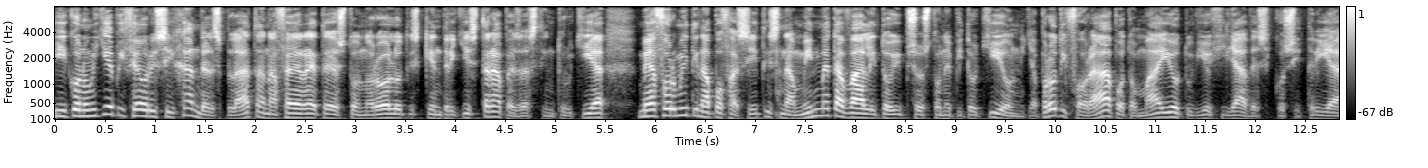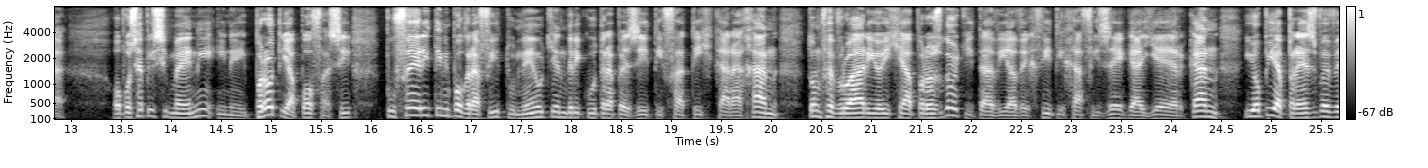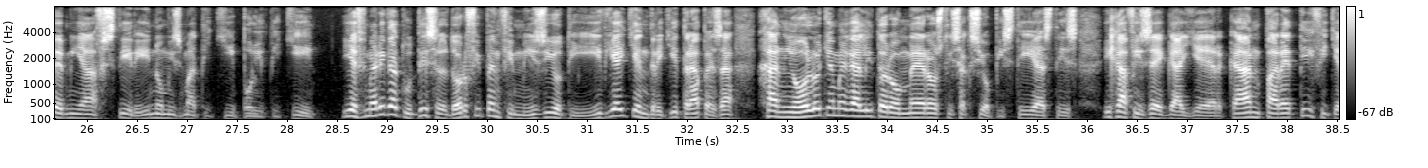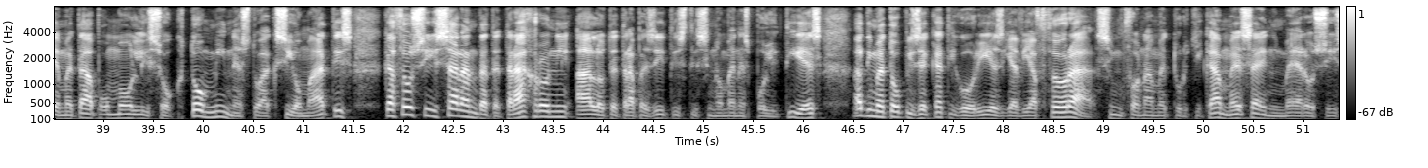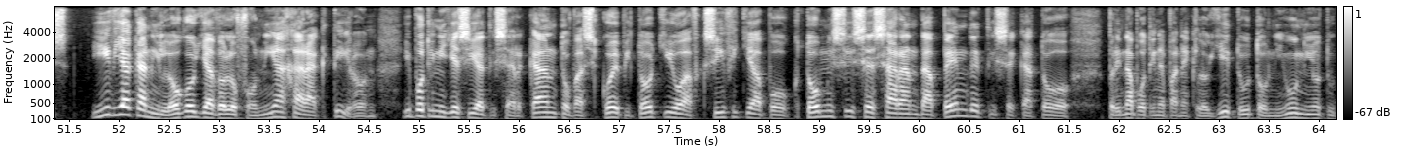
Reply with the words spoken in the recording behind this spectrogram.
Η οικονομική επιθεώρηση Handelsblatt αναφέρεται στον ρόλο της Κεντρικής Τράπεζας στην Τουρκία με αφορμή την απόφασή της να μην μεταβάλει το ύψος των επιτοκίων για πρώτη φορά από το Μάιο του 2023. Όπως επισημαίνει, είναι η πρώτη απόφαση που φέρει την υπογραφή του νέου κεντρικού τραπεζίτη Φατίχ Καραχάν. Τον Φεβρουάριο είχε απροσδόκητα διαδεχθεί τη Χαφιζέ Γκαγέ Ερκάν, η οποία πρέσβευε μια αυστηρή νομισματική πολιτική. Η εφημερίδα του Ντίσελντορφ υπενθυμίζει ότι η ίδια η κεντρική τράπεζα χάνει όλο και μεγαλύτερο μέρος της αξιοπιστίας της. Η Χαφιζέ Γκαγιερκάν παρετήθηκε μετά από μόλις 8 μήνες το αξίωμά της, καθώς η 44χρονη άλλοτε τραπεζίτης στις Ηνωμένες Πολιτείες αντιμετώπιζε κατηγορίες για διαφθορά, σύμφωνα με τουρκικά μέσα ενημέρωσης. Η ίδια κάνει λόγο για δολοφονία χαρακτήρων. Υπό την ηγεσία της ΕΡΚΑΝ το βασικό επιτόκιο αυξήθηκε από 8,5% σε 45% πριν από την επανεκλογή του τον Ιούνιο του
